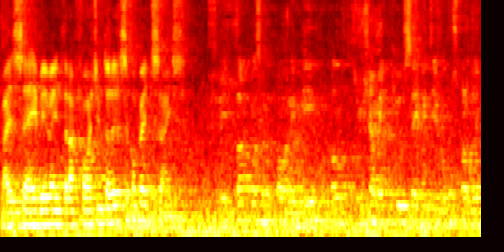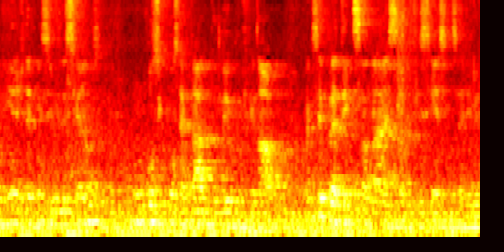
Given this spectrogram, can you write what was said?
Mas o CRB vai entrar forte em todas essas competições. Estava conversando com o Aureli, falando justamente que o CRB teve alguns probleminhas defensivos esse ano, não conseguiu consertar do meio para o final. Como é que você pretende sanar essa deficiência do CRB?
